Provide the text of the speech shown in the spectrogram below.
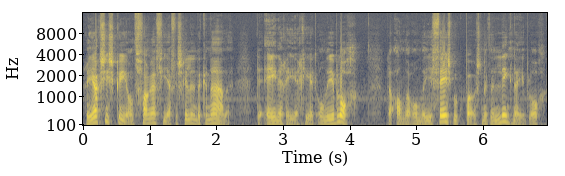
Reacties kun je ontvangen via verschillende kanalen. De ene reageert onder je blog, de ander onder je Facebook-post met een link naar je blog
